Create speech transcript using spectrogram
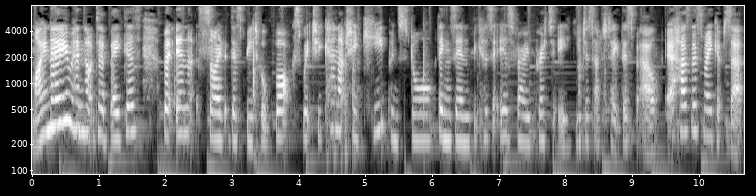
my name and not Ted Baker's but inside this beautiful box which you can actually keep and store things in because it is very pretty. You just have to take this bit out. It has this makeup set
